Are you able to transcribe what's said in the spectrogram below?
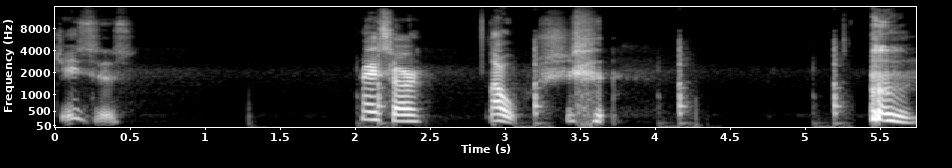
Jesus. Hey, sir. Oh, shit. go,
